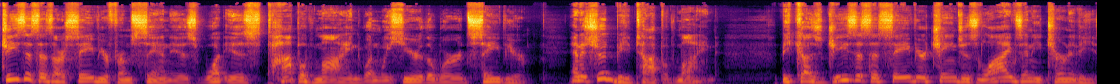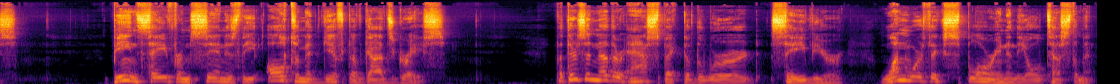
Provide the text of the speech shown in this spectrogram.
Jesus as our Savior from sin is what is top of mind when we hear the word Savior. And it should be top of mind because Jesus as Savior changes lives and eternities. Being saved from sin is the ultimate gift of God's grace. But there's another aspect of the word Savior, one worth exploring in the Old Testament.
